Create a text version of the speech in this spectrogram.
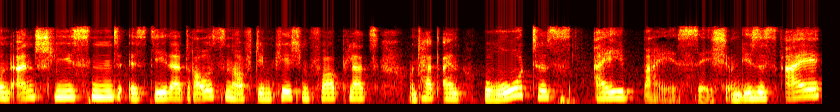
Und anschließend ist jeder draußen auf dem Kirchenvorplatz und hat ein rotes Ei bei sich. Und dieses Ei,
